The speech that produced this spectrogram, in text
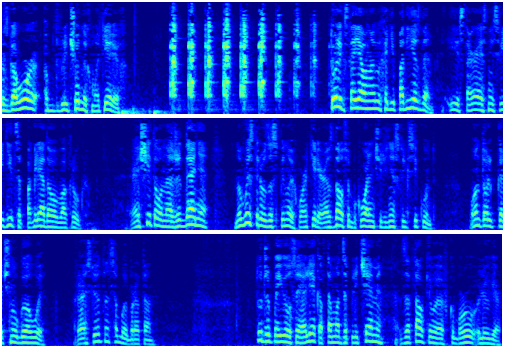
Разговор об отвлеченных материях. Толик стоял на выходе подъезда и, стараясь не светиться, поглядывал вокруг. Рассчитывал на ожидание, но выстрел за спиной в квартире раздался буквально через несколько секунд. Он только качнул головой. «Растет над собой, братан». Тут же появился и Олег, автомат за плечами, заталкивая в кобуру люгер.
